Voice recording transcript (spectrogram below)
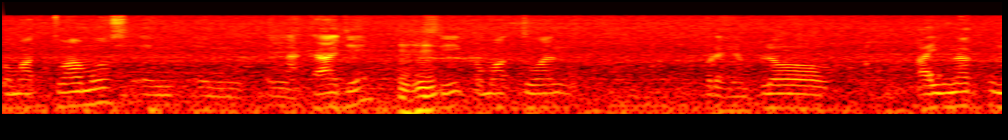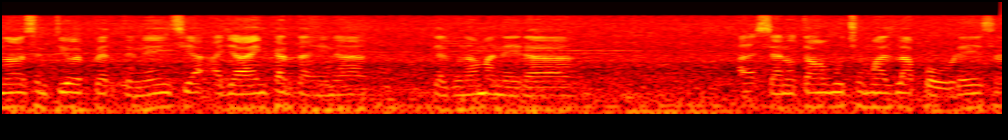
cómo actuamos en, en- en la calle, Ujú. ¿sí? Cómo actúan, por ejemplo, hay una- un sentido de pertenencia. Allá en Cartagena, de alguna manera, ah, se ha notado mucho más la pobreza,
